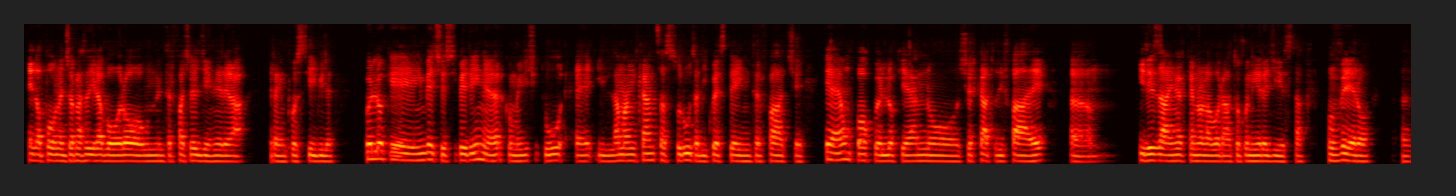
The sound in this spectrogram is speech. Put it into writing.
e dopo una giornata di lavoro un'interfaccia del genere era, era impossibile. Quello che invece si vede in Air, come dici tu, è il, la mancanza assoluta di queste interfacce, che è un po' quello che hanno cercato di fare um, i designer che hanno lavorato con il regista, ovvero uh,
